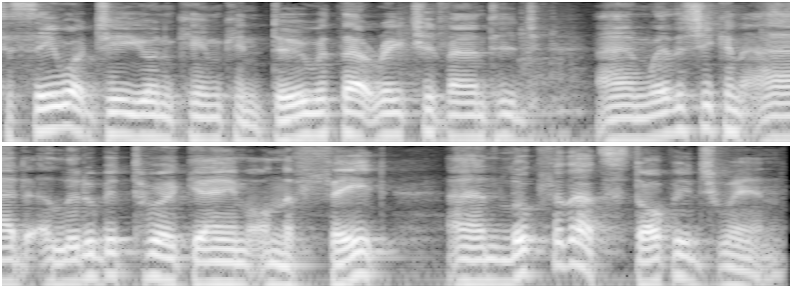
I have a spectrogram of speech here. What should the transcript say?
to see what Ji Yeon Kim can do with that reach advantage and whether she can add a little bit to her game on the feet and look for that stoppage win.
